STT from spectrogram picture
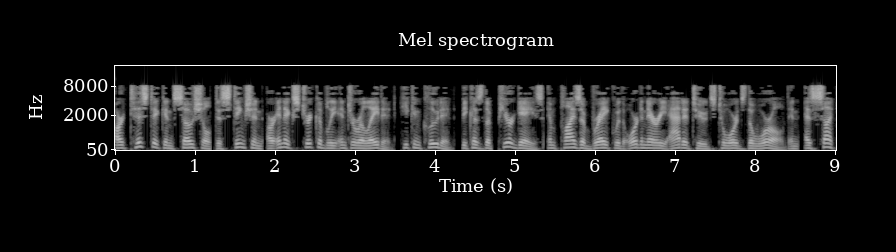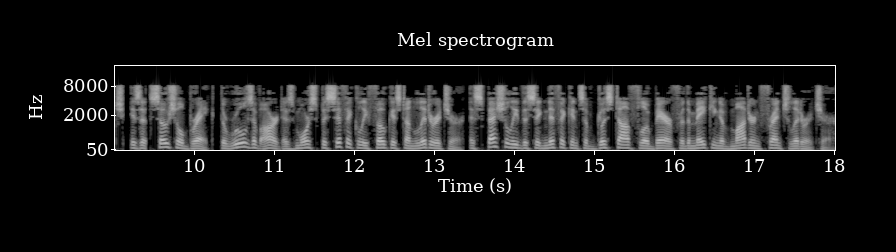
Artistic and social distinction are inextricably interrelated, he concluded, because the pure gaze implies a break with ordinary attitudes towards the world and, as such, is a social break. The rules of art is more specifically focused on literature, especially the significance of Gustave Flaubert for the making of modern French literature.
